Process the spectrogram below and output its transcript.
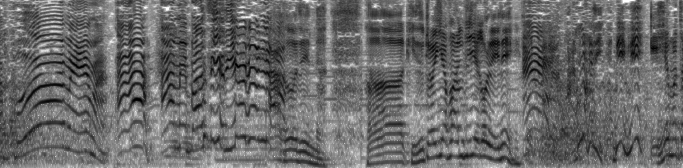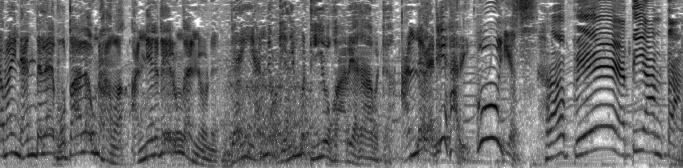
අපෝ මේම ආ ආ මේ පන්සිය දිහාටන්න ආහෝ දෙන්න ආ කිසිට අයියා පන්සිය කොල්ලේ නේ අන්න හරි මේ එහෙම තමයි නැන්දලා පුතාලා වුණාම අන්න එක තේරුම් ගන්න ඕනේ දැන් යන්න ගෙලින්ම ටියෝ කාර්ය ගාවට අන්න වැඩි හරි ඌ යස් අපේ ඇති අන්තන්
